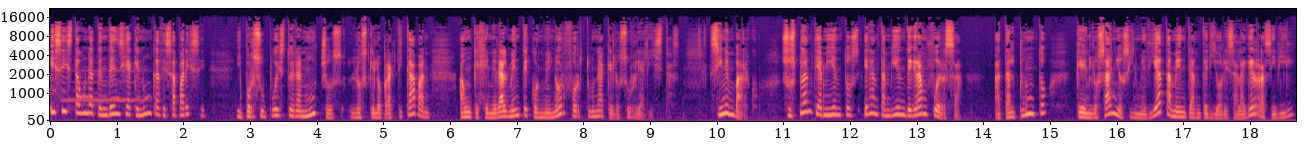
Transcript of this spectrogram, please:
es esta una tendencia que nunca desaparece, y por supuesto eran muchos los que lo practicaban, aunque generalmente con menor fortuna que los surrealistas. Sin embargo, sus planteamientos eran también de gran fuerza, a tal punto que en los años inmediatamente anteriores a la guerra civil,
